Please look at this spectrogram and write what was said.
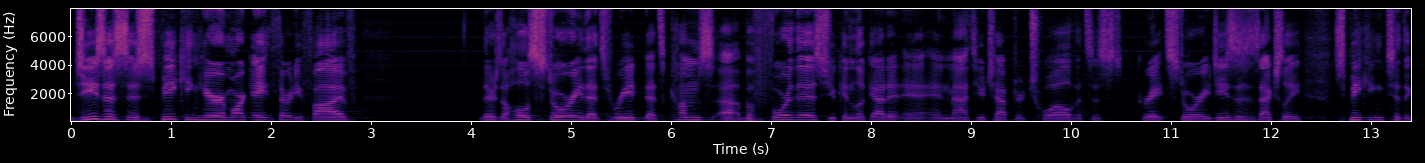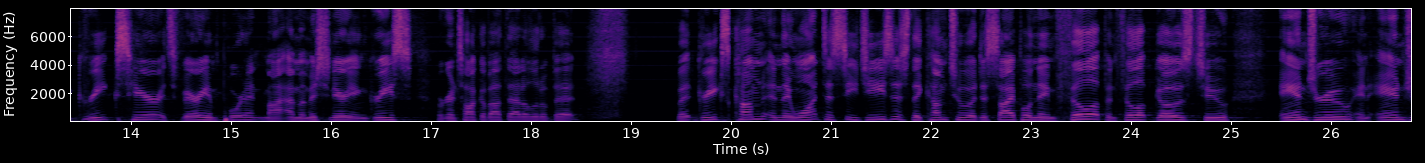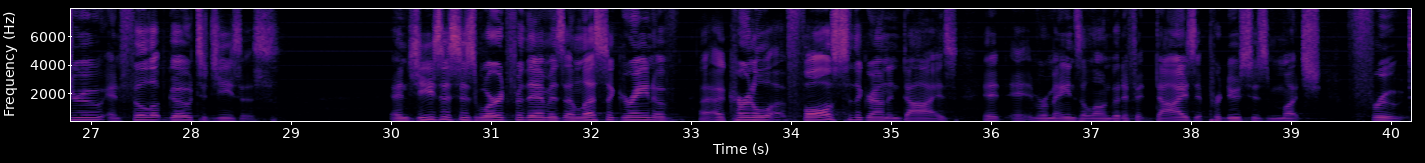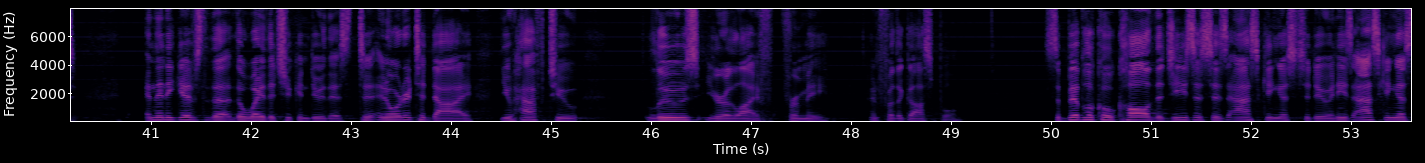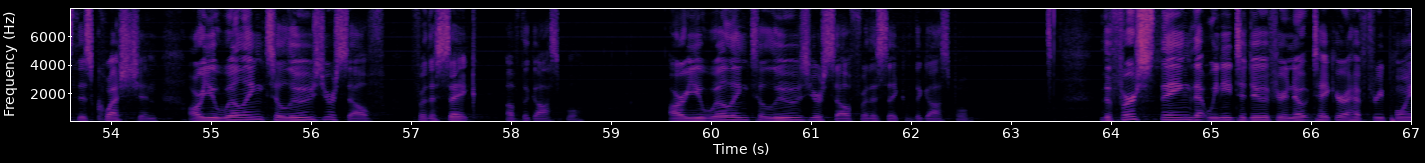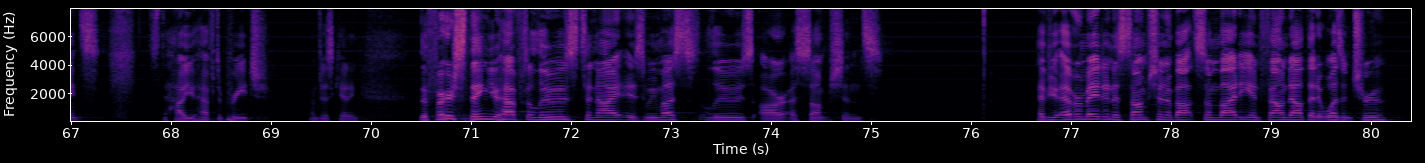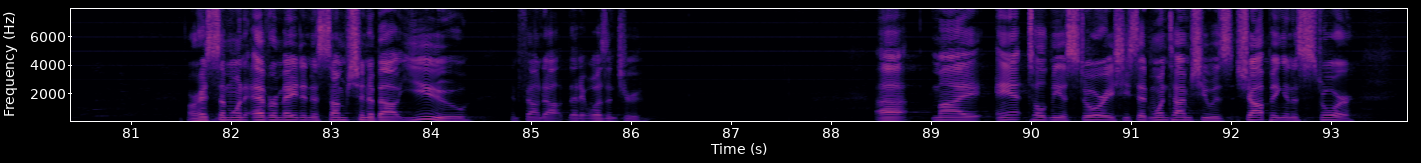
Jesus is speaking here, Mark 8 35 there's a whole story that's read that comes uh, before this. You can look at it in, in Matthew chapter 12. It's a great story. Jesus is actually speaking to the Greeks here. It's very important. My, I'm a missionary in Greece. We're going to talk about that a little bit. But Greeks come and they want to see Jesus. They come to a disciple named Philip, and Philip goes to Andrew, and Andrew and Philip go to Jesus. And Jesus' word for them is unless a grain of a kernel falls to the ground and dies, it, it remains alone. But if it dies, it produces much fruit. And then he gives the, the way that you can do this. To, in order to die, you have to lose your life for me and for the gospel. It's a biblical call that Jesus is asking us to do. And he's asking us this question Are you willing to lose yourself for the sake of the gospel? Are you willing to lose yourself for the sake of the gospel? The first thing that we need to do, if you're a note taker, I have three points. It's how you have to preach. I'm just kidding. The first thing you have to lose tonight is we must lose our assumptions. Have you ever made an assumption about somebody and found out that it wasn't true? Or has someone ever made an assumption about you and found out that it wasn't true? Uh, my aunt told me a story. She said one time she was shopping in a store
